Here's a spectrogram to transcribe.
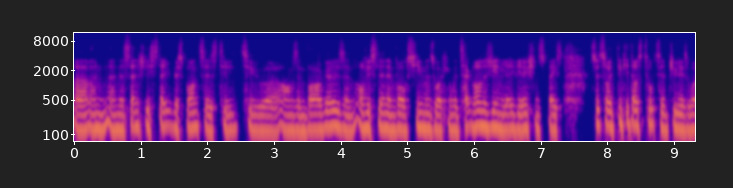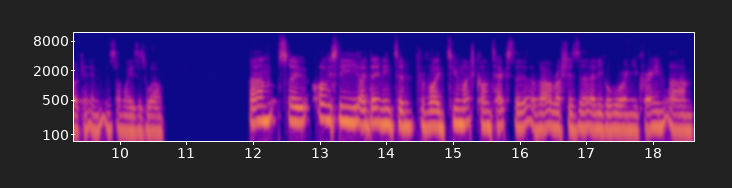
um, and, and essentially state responses to, to uh, arms embargoes. And obviously it involves humans working with technology in the aviation space. So, so I think it does talk to Julia's work in, in some ways as well. Um, so obviously I don't need to provide too much context uh, about Russia's uh, illegal war in Ukraine. Um,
